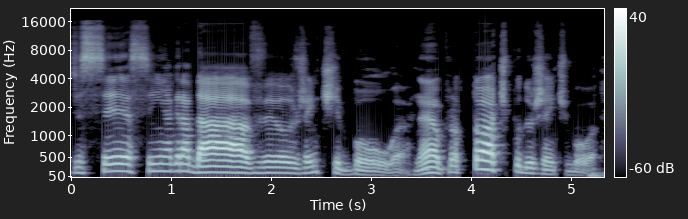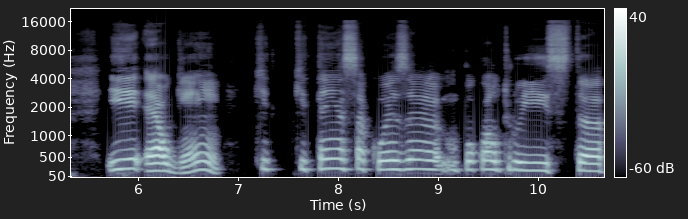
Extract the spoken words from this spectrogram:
de ser assim agradável, gente boa, né? O protótipo do gente boa. E é alguém que, que tem essa coisa um pouco altruísta,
